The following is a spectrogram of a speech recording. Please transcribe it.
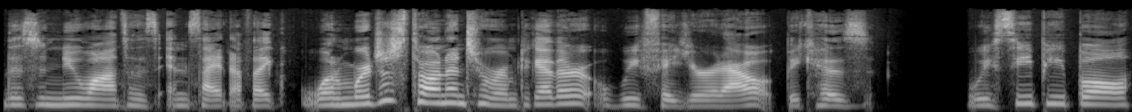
this nuance, this insight of like when we're just thrown into a room together, we figure it out because we see people.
